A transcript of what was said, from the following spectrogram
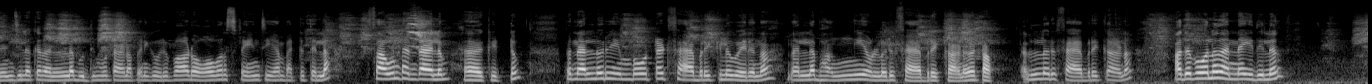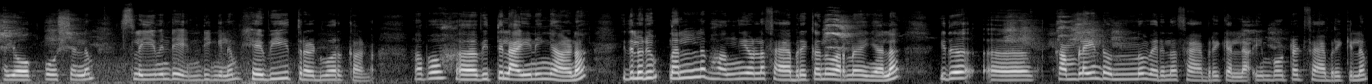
നെഞ്ചിലൊക്കെ നല്ല ബുദ്ധിമുട്ടാണ്. അപ്പോൾ എനിക്ക് ഒരുപാട് ഓവർ സ്ട്രെയിൻ ചെയ്യാൻ പറ്റത്തില്ല. സൗണ്ട് എന്തായാലും കിട്ടും. അപ്പം നല്ലൊരു ഇമ്പോർട്ടഡ് ഫാബ്രിക്കിൽ വരുന്ന നല്ല ഭംഗിയുള്ളൊരു ഫാബ്രിക്കാണ് കേട്ടോ. നല്ലൊരു ഫാബ്രിക്കാണ്. അതുപോലെ തന്നെ ഇതിൽ യോക്ക് പോർഷനിലും സ്ലീവിന്റെ എൻഡിങ്ങിലും ഹെവി ത്രെഡ് വർക്കാണ് അപ്പോൾ വിത്ത് ലൈനിങ് ആണ്. ഇതിലൊരു നല്ല ഭംഗിയുള്ള ഫാബ്രിക് എന്ന് പറഞ്ഞു കഴിഞ്ഞാൽ ഇത് കംപ്ലൈന്റ് ഒന്നും വരുന്ന ഫാബ്രിക് അല്ല. ഇമ്പോർട്ടഡ് ഫാബ്രിക്കിലും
